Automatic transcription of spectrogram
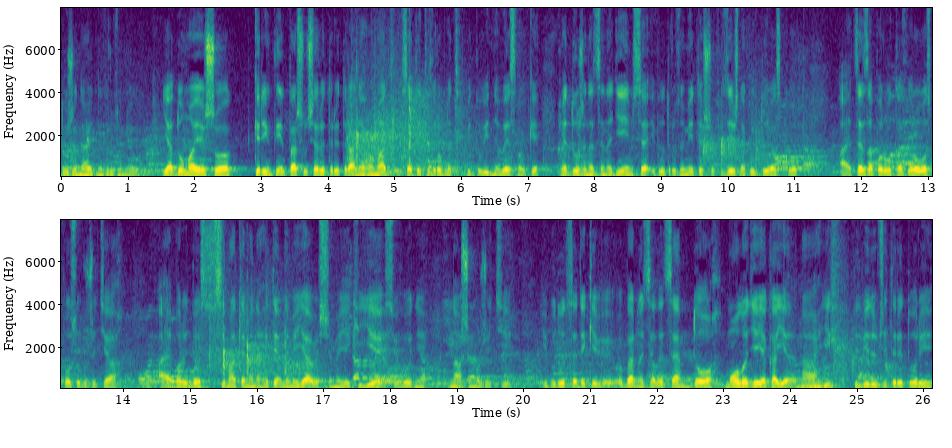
дуже навіть незрозуміло. Я думаю, що керівники в першу чергу територіальних громад все-таки зроблять відповідні висновки. Ми дуже на це надіємося і будуть розуміти, що фізична культура спорт, а це запорука здорового способу життя, а боротьби з всіма тими негативними явищами, які є сьогодні в нашому житті. І будуть все-таки обернутися лицем до молоді, яка є на їх підвідувачій території,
